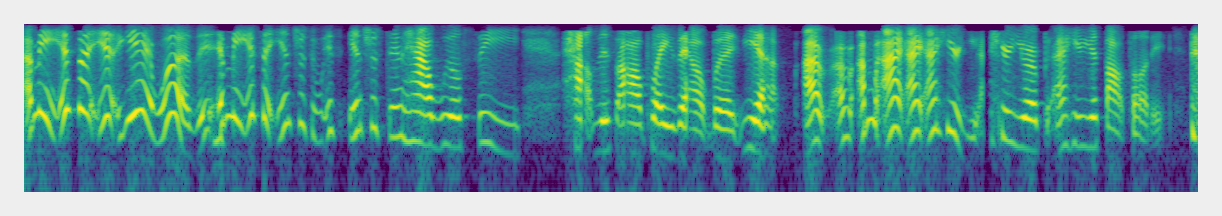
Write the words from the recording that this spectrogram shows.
I mean, it's a, it, yeah, it was. It, I mean, it's an interesting. It's interesting how we'll see how this all plays out. But yeah, I, I, I'm, I, I hear you. I hear your, I hear your thoughts on it.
